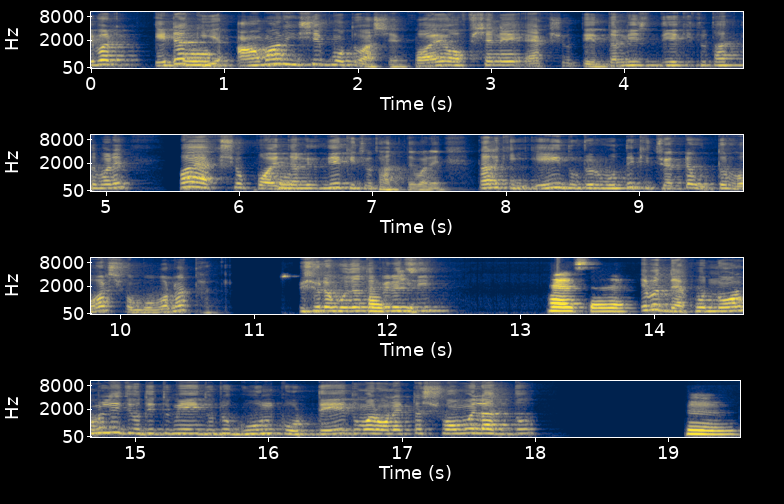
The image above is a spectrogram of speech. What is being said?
এবার এটা কি? আমার হিসেব মতো আসে হয় অপশনে একশো তেতাল্লিশ দিয়ে কিছু থাকতে পারে বা একশো পঁয়তাল্লিশ দিয়ে কিছু থাকতে পারে। তাহলে কি? এই দুটোর মধ্যে কিছু একটা উত্তর হওয়ার সম্ভাবনা থাকে। বিষয়টা বোঝাতে আচ্ছা। পেরেছি? হ্যাঁ স্যার এবার দেখো নর্মালি যদি তুমি এই দুটো গুণ করতে তোমার অনেকটা সময় লাগতো। হুম।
